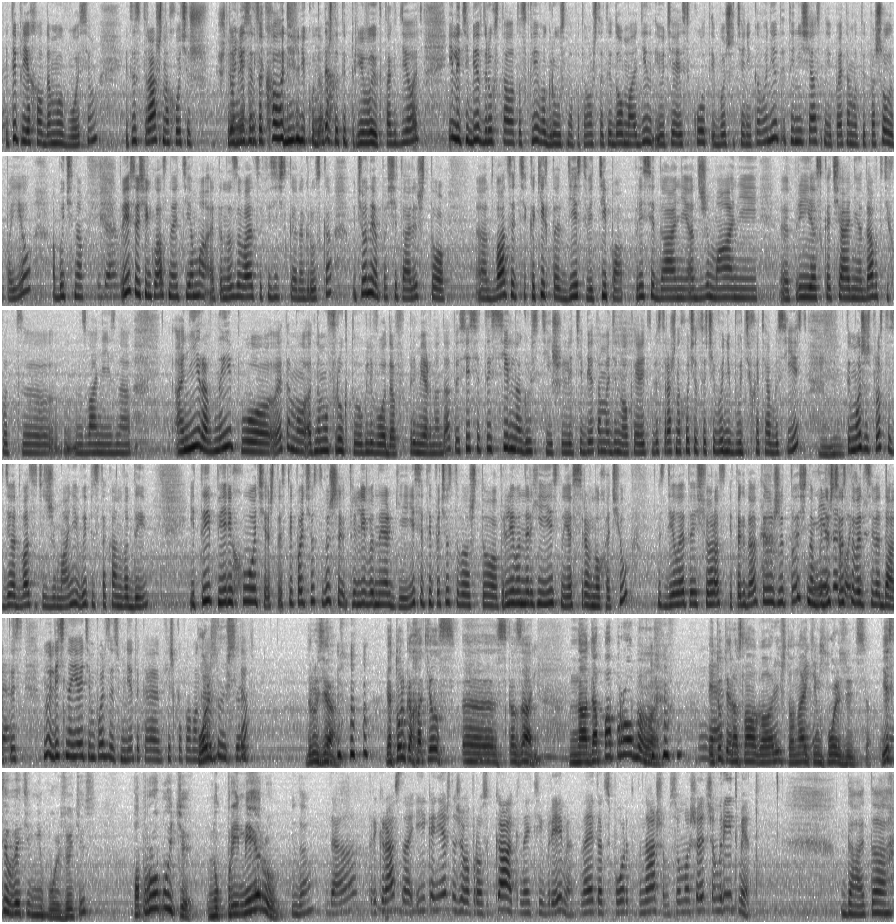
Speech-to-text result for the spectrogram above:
и ты приехал домой в 8, и ты страшно хочешь. Приблизиться к холодильнику, да, Да. потому что ты привык так делать, или тебе вдруг стало тоскливо, грустно, потому что ты дома один, и у тебя есть кот, и больше у тебя никого нет, и ты несчастный, и поэтому ты пошел и поел обычно, Да. то есть очень классная тема, это называется физическая нагрузка. Ученые посчитали, что э, 20 каких-то действий типа приседаний, отжиманий, э, пресс, качания, да, вот этих вот э, названий, не знаю, они равны по этому одному фрукту углеводов примерно, да, то есть если ты сильно грустишь или тебе там одиноко, или тебе страшно хочется чего-нибудь хотя бы съесть, ты можешь просто сделать 20 отжиманий, выпить стакан воды, и ты перехочешь, то есть ты почувствуешь прилив энергии. Если ты почувствовал, что прилив энергии есть, но я все равно хочу, сделай это еще раз, и тогда ты уже точно Не будешь захочешь. чувствовать себя, да, Да. то есть, ну, лично я этим пользуюсь, мне такая фишка помогает. Пользуешься? Да? Друзья, я только хотел э, сказать, надо попробовать. И тут Ярослава говорит, что она этим пользуется. Если вы этим не пользуетесь, попробуйте. Ну, к примеру, Да. Да, прекрасно. И, конечно же, вопрос, как найти время на этот спорт в нашем сумасшедшем ритме? Да, это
